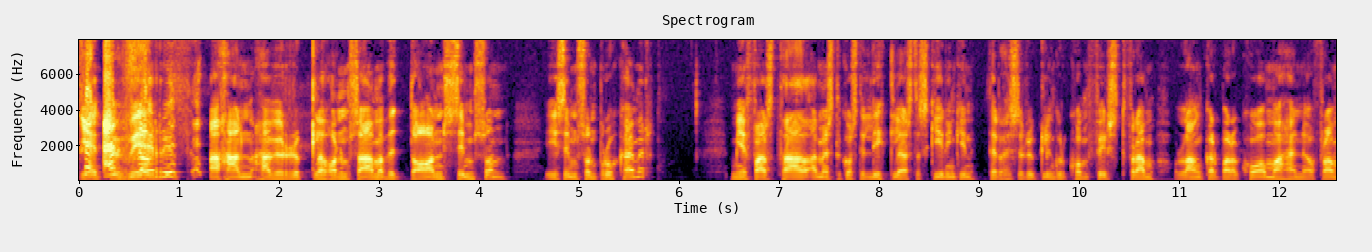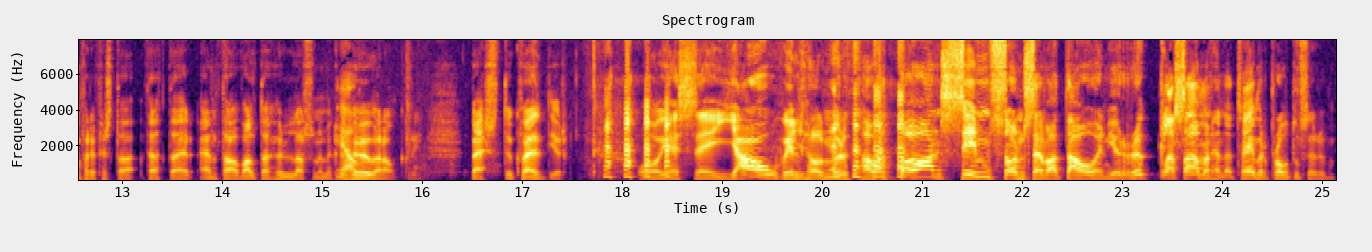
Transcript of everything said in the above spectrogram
Getur verið að hann hafi rugglað honum sama við Don Simpson í Simpson Brookheimer? Mér fannst það að minnstu kosti líklegasta skýringin þegar þessi rugglingur kom fyrst fram og langar bara að koma henni á framfæri fyrst að þetta er ennþá að valda hulla svona miklu Já. hugarangri. Bestu kveðjur. og ég segi, já Vilhjálmur, það var Don Simpson sem var dáin. Ég ruggla saman hennar tveimur pródúserum.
